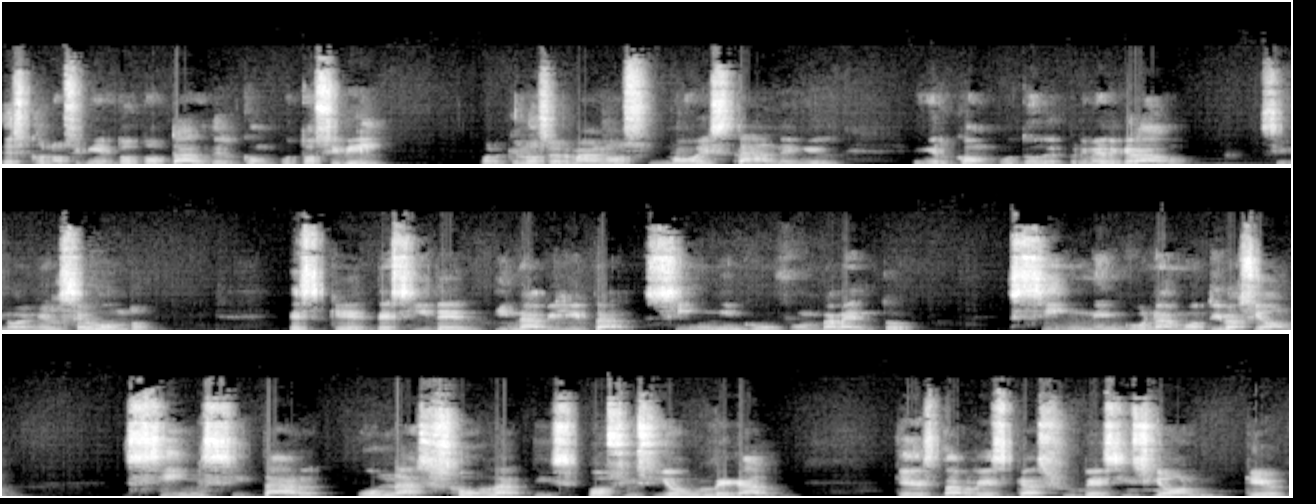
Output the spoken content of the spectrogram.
desconocimiento total del cómputo civil, porque los hermanos no están en el, en el cómputo de primer grado, sino en el segundo, es que deciden inhabilitar sin ningún fundamento, sin ninguna motivación, sin citar una sola disposición legal que establezca su decisión, que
